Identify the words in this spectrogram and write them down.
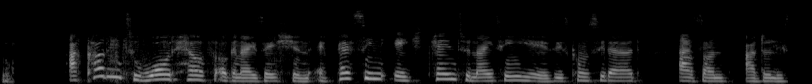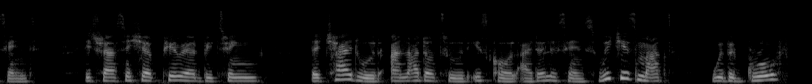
show. According to World Health Organization, a person aged 10 to 19 years is considered as an adolescent. The transition period between the childhood and adulthood is called adolescence, which is marked with the growth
